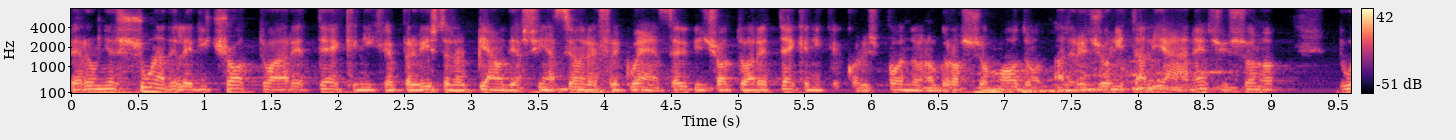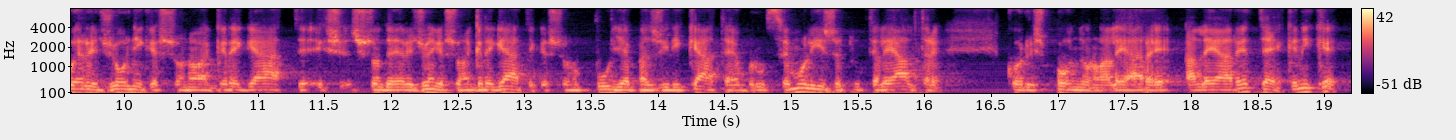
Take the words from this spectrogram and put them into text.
per nessuna delle 18 aree tecniche previste dal piano di assegnazione delle frequenze. Le 18 aree tecniche corrispondono grosso modo alle regioni italiane, ci sono due regioni che sono aggregate, ci sono delle regioni che sono aggregate che sono Puglia, Basilicata e Abruzzo e Molise, tutte le altre corrispondono alle aree, alle aree tecniche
